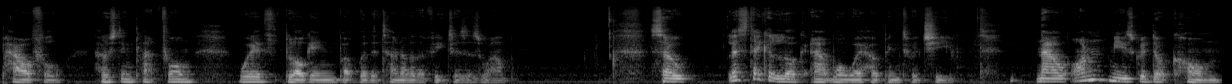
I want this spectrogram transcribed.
powerful hosting platform with blogging, but with a ton of other features as well. So let's take a look at what we're hoping to achieve. Now on musegrid.com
